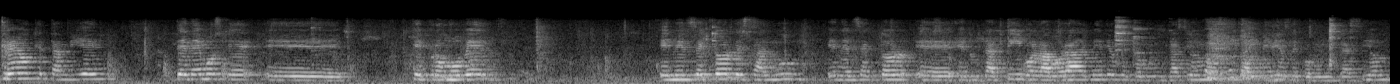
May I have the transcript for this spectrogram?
creo que también tenemos que, eh, que promover en el sector de salud, en el sector eh, educativo, laboral, medios de comunicación masiva y medios de comunicación,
